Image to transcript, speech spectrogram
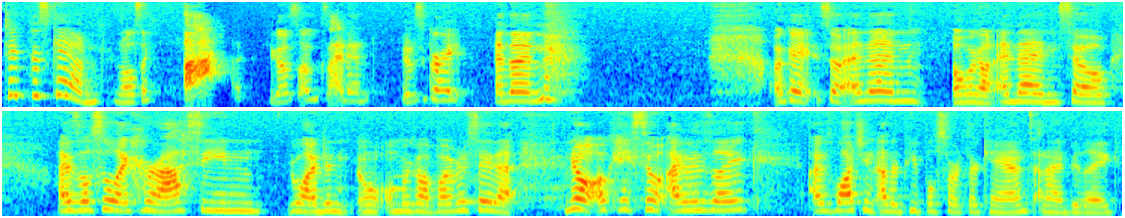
take this can. And I was like ah! I got so excited. It was great. And then okay so and then oh my god and then so I was also like harassing well I didn't oh, oh my god why would I say that? No okay so I was like I was watching other people sort their cans and I'd be like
